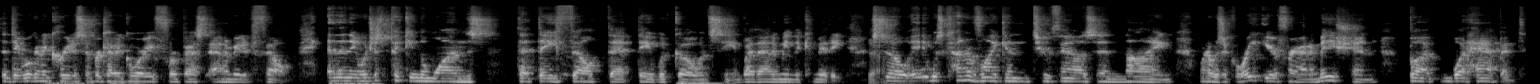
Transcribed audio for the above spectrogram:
that they were going to create a separate category for best animated film. And then they were just picking the ones that they felt that they would go and see. And by that I mean the committee. Yeah. So it was kind of like in 2009 when it was a great year for animation, but what happened?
